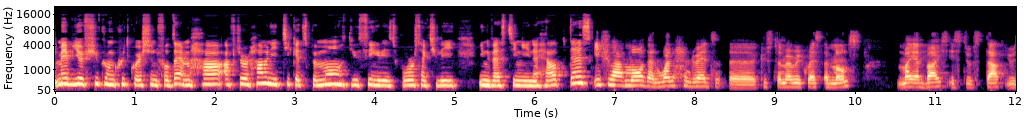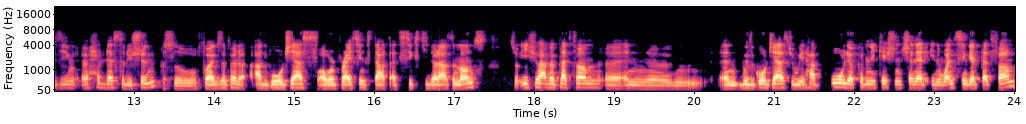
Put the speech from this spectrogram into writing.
maybe a few concrete questions for them. How, after how many tickets per month do you think it is worth actually investing in a help desk? If you have more than 100 uh, customer requests a month, my advice is to start using a help desk solution. So, for example, at Gorgias, our pricing starts at $60 a month. So, if you have a platform uh, and um, and with Gorgias, you will have all your communication channel in one single platform.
